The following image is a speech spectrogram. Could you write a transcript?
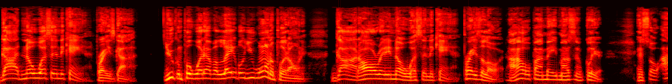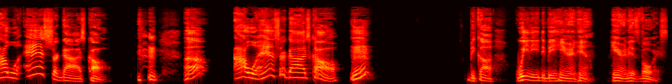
God know what's in the can. Praise God. You can put whatever label you want to put on it. God already know what's in the can. Praise the Lord. I hope I made myself clear. And so I will answer God's call. huh? I will answer God's call. Hmm? Because we need to be hearing him, hearing his voice.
